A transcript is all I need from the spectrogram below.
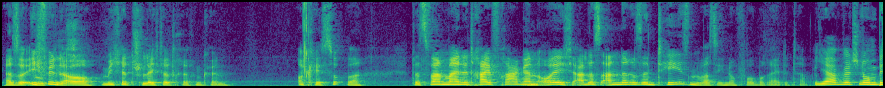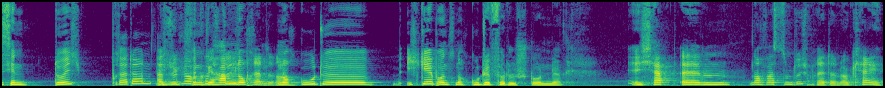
also ich finde auch, mich hätte schlechter treffen können. Okay, super. Das waren meine drei Fragen an euch. Alles andere sind Thesen, was ich noch vorbereitet habe. Ja, willst du noch ein bisschen durchbrettern? Also ich, noch finde, wir haben noch, noch gute, ich gebe uns noch gute Viertelstunde. Ich habe ähm, noch was zum Durchbrettern, okay.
